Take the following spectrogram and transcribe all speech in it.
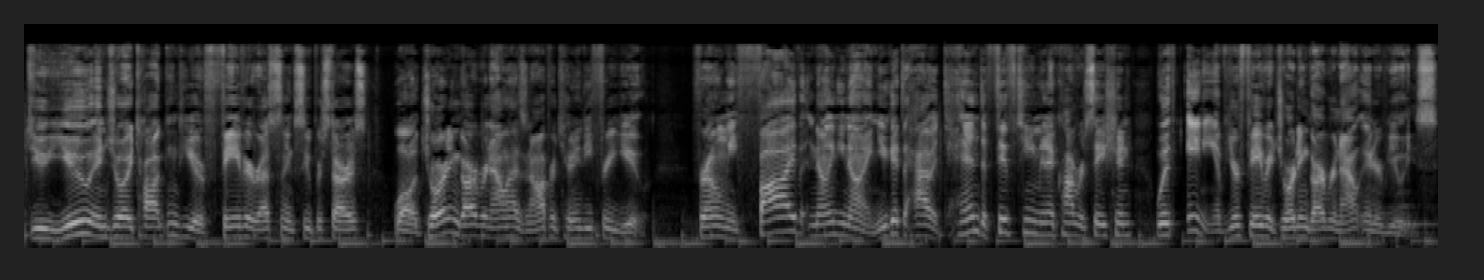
Do you enjoy talking to your favorite wrestling superstars? Well, Jordan Garber now has an opportunity for you. For only $5.99, you get to have a 10 to 15 minute conversation with any of your favorite Jordan Garber Now interviewees.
